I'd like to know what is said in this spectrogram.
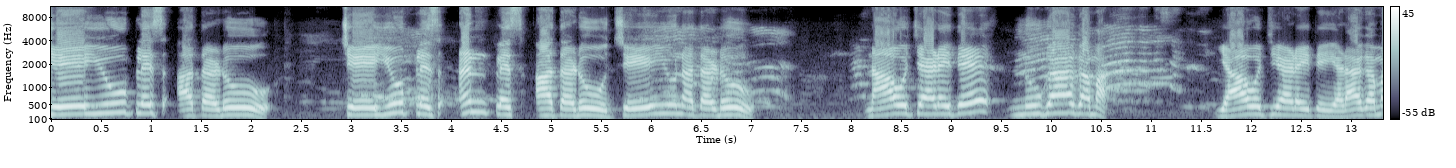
చేయు ప్లస్ అతడు. చేయు ప్లస్ అన్ ప్లస్ అతడు. చేయునతడు. నా వచ్చాడైతే నుగాగమ. యా వచ్చి ఆడైతే ఎడాగమ.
